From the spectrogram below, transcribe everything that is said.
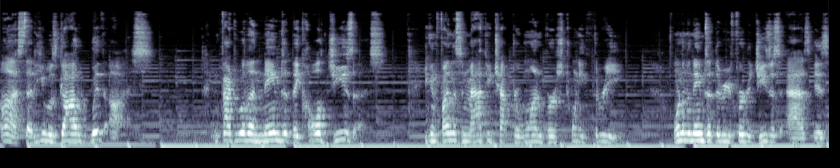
us, that he was God with us. In fact, one of the names that they called Jesus. You can find this in Matthew chapter 1, verse 23. One of the names that they refer to Jesus as is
